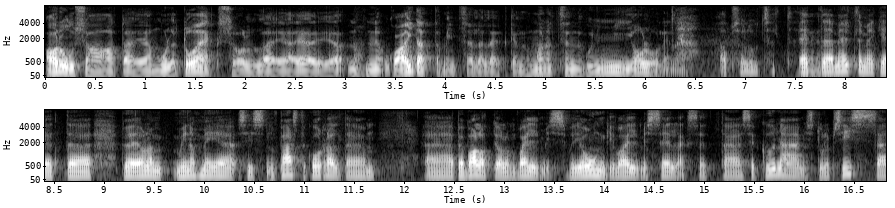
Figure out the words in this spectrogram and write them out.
aru saada ja mulle toeks olla ja, ja, ja noh, nagu aidata mind sellel hetkel, no ma arvan, et see on nagu nii oluline. Absoluutselt, et ja. me ütlemegi, et äh, me oleme või noh, meie siis noh, päästekorraldaja Äh, peab alati olema valmis või ongi valmis selleks, et äh, see kõne, mis tuleb sisse,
